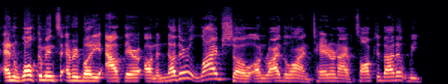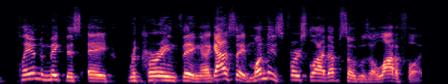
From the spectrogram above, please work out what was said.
And welcome into everybody out there on another live show on Ride the Line. Tanner and I have talked about it. We plan to make this a recurring thing. And I got to say, Monday's first live episode was a lot of fun.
